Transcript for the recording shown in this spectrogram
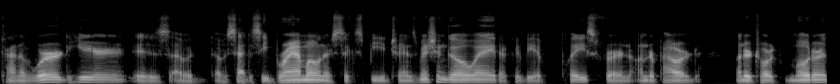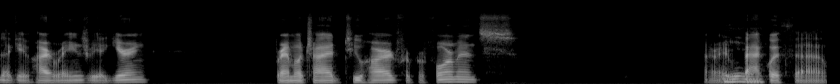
kind of word here is I would I was sad to see Bramo and their six speed transmission go away. There could be a place for an underpowered, under torqued motor that gave higher range via gearing. Bramo tried too hard for performance. All right, Yeah. back with uh,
